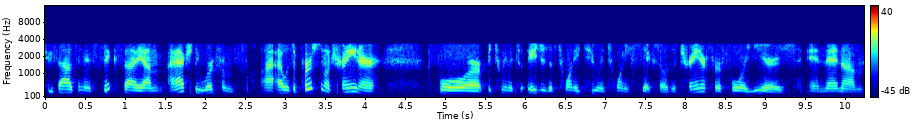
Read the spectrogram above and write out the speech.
2006, I um I actually worked from I, was a personal trainer for between the ages of 22 and 26. So I was a trainer for four years, and then um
